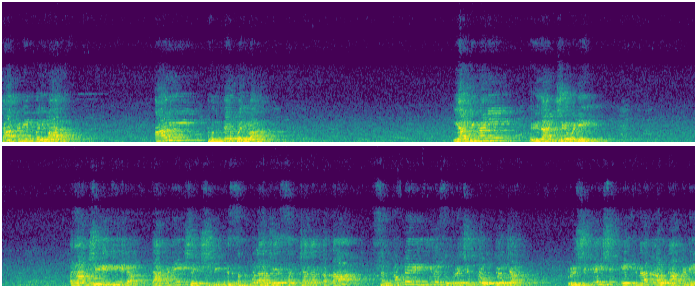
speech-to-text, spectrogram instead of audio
ढाकणे परिवार आणि फुंदे परिवार. या ठिकाणी रिधानचे वडील राक्षी येथील ढाकणे शैक्षणिक संकुलाचे संचालक तथा संगमनेर येथील सुप्रसिद्ध उद्योजक ऋषिकेश एकनाथराव ढाकणे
